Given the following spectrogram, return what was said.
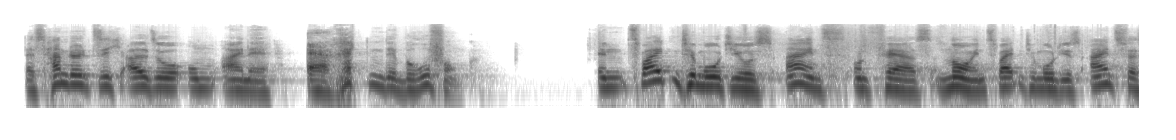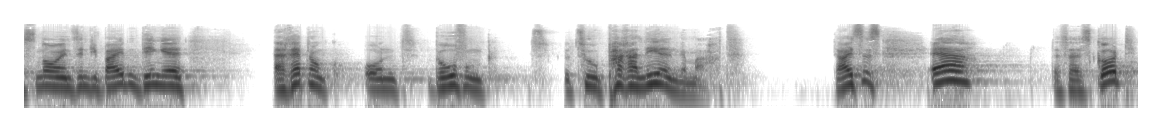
Es handelt sich also um eine errettende Berufung. In 2. Timotheus 1 und Vers 9, 2. Timotheus 1, Vers 9 sind die beiden Dinge Errettung und Berufung zu Parallelen gemacht. Da heißt es, er, das heißt Gott,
